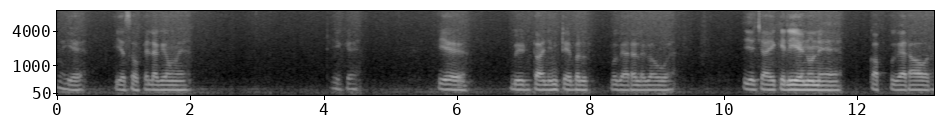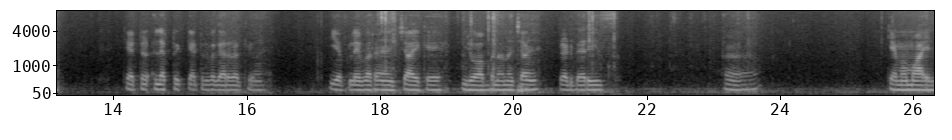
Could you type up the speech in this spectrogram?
یہ یہ صوفے لگے ہوئے ہیں۔ ٹھیک ہے۔ یہ بیڈ ڈائننگ ٹیبل وغیرہ لگا ہوا ہے۔ یہ چائے کے لیے انہوں نے کپ وغیرہ اور کیٹر الیکٹرک کیٹر وغیرہ رکھے ہوئے ہیں۔ یہ فلیور ہیں چائے کے جو آپ بنانا چاہیں red berries chamomile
